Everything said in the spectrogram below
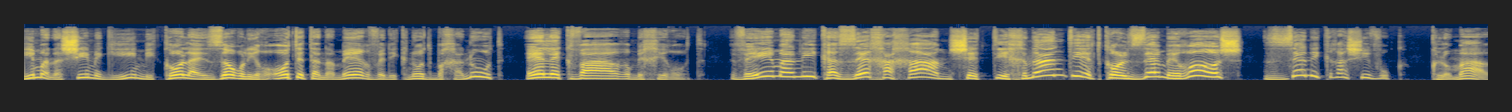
אם אנשים מגיעים מכל האזור לראות את הנמר ולקנות בחנות, אלה כבר מכירות. ואם אני כזה חכם שתכננתי את כל זה מראש, זה נקרא שיווק. כלומר,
